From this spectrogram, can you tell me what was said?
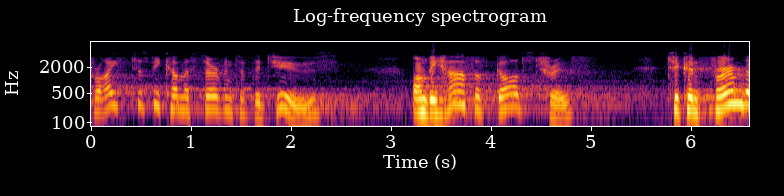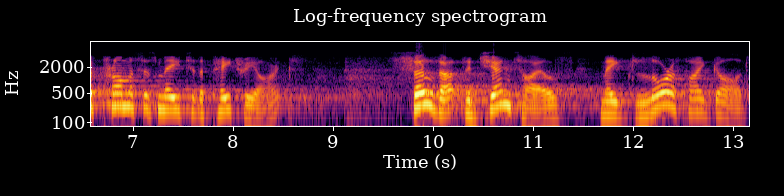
Christ has become a servant of the Jews on behalf of God's truth to confirm the promises made to the patriarchs, so that the Gentiles may glorify God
